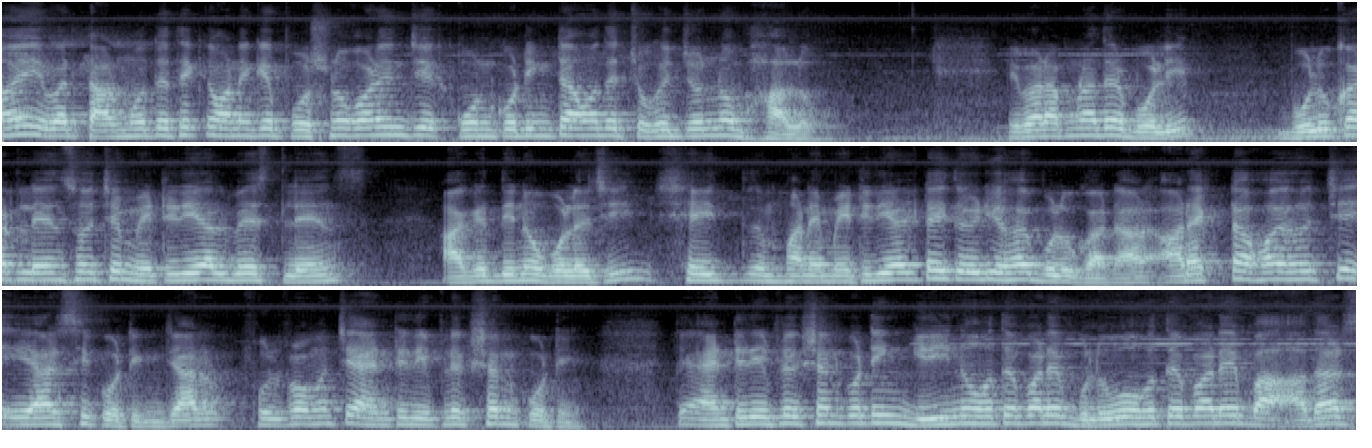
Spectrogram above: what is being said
হয়, এবার তার মধ্যে থেকে অনেকে প্রশ্ন করেন যে কোন কোটিংটা আমাদের চোখের জন্য ভালো। এবার আপনাদের বলি ব্লু কাট লেন্স হচ্ছে মেটেরিয়াল বেসড লেন্স আগের দিনেও বলেছি, সেই মানে মেটেরিয়ালটাই তৈরি হয় ব্লু কার্ড আর আরেকটা হয় হচ্ছে এআরসি কোটিং যার ফুল ফর্ম হচ্ছে অ্যান্টি রিফ্লেকশন কোটিং তো অ্যান্টি রিফ্লেকশন কোটিং গ্রিনও হতে পারে ব্লুও হতে পারে, বা আদার্স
